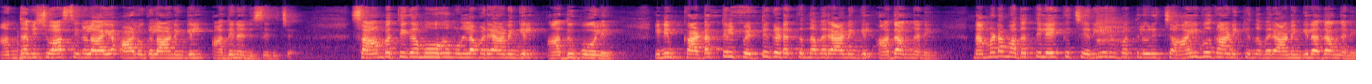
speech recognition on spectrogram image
അന്ധവിശ്വാസികളായ ആളുകളാണെങ്കിൽ അതിനനുസരിച്ച്. സാമ്പത്തിക മോഹമുള്ളവരാണെങ്കിൽ അതുപോലെ. ഇനി കടത്തിൽ പെട്ടുകിടക്കുന്നവരാണെങ്കിൽ അതങ്ങനെ. നമ്മുടെ മതത്തിലേക്ക് ചെറിയ രൂപത്തിൽ ഒരു ചായ്വ് കാണിക്കുന്നവരാണെങ്കിൽ അതങ്ങനെ.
